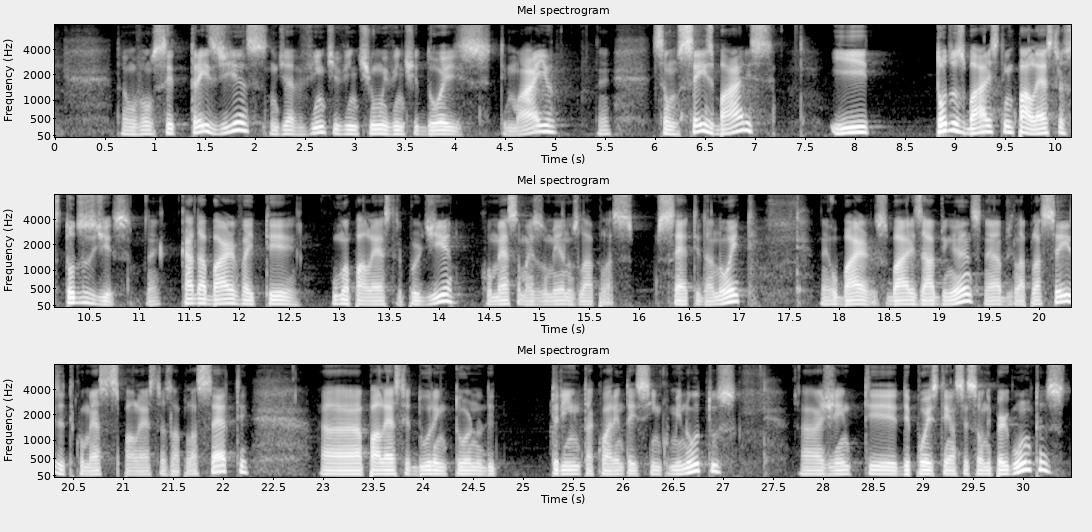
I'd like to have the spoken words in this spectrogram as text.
Então, vão ser três dias, no dia 20, 21 e 22 de maio. Né? São seis bares e todos os bares têm palestras todos os dias. Né? Cada bar vai ter uma palestra por dia, começa mais ou menos lá pelas sete da noite. Né? O bar, os bares abrem antes, né? abrem lá pelas seis, e começa as palestras lá pelas sete. A palestra dura em torno de 30 a 45 minutos. A gente depois tem a sessão de perguntas.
